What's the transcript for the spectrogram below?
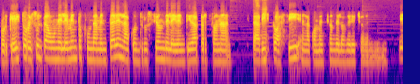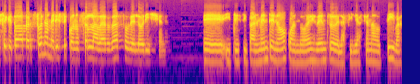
porque esto resulta un elemento fundamental en la construcción de la identidad personal. Está visto así en la Convención de los Derechos del Niño. Dice que toda persona merece conocer la verdad sobre el origen, eh, y principalmente no cuando es dentro de la filiación adoptiva,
